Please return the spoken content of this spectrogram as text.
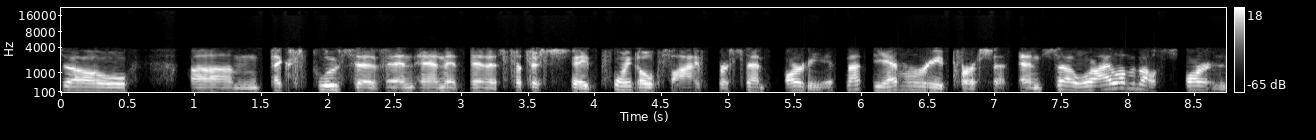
so um, exclusive and and, it, and it's such a, a 0.05 percent party. It's not the every person. And so what I love about Spartan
